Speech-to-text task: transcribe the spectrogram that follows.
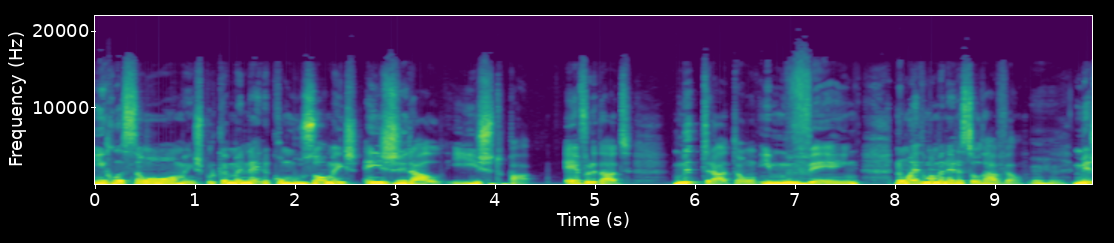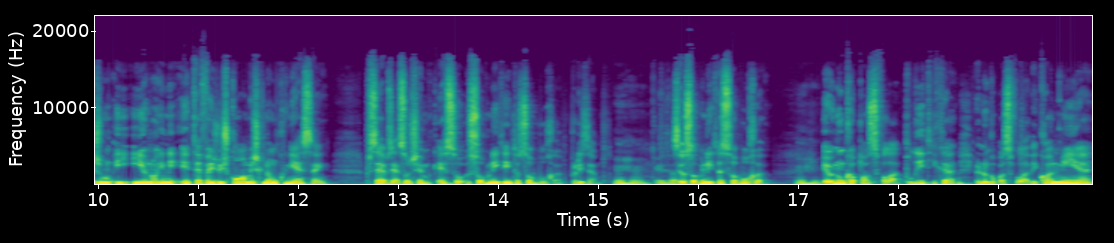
em relação a homens. Porque a maneira como os homens, em geral, e isto, pá, é verdade, me tratam e me veem, não é de uma maneira saudável. Mesmo, e, e eu, não, e até vejo isto com homens que não me conhecem. Percebes? É, sou, é, sou, sou bonita, então sou burra, por exemplo. Uhum. Se eu sou bonita, sou burra. Eu nunca posso falar de política, eu nunca posso falar de economia,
